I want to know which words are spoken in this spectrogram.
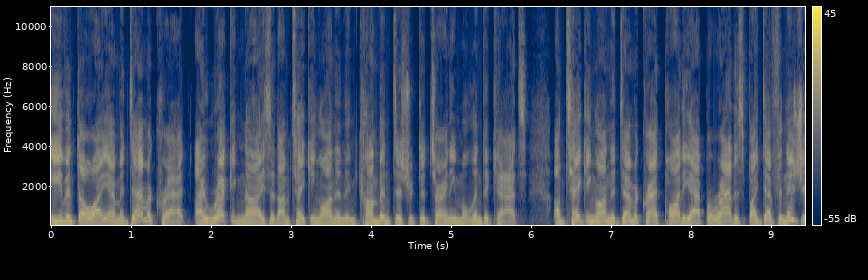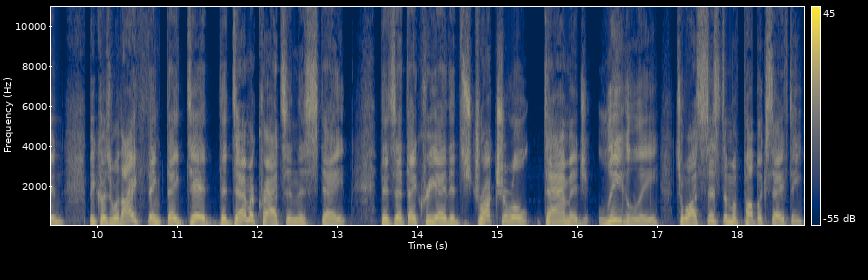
even though I am a Democrat, I recognize that I'm taking on an incumbent district attorney, Melinda Katz. I'm taking on the Democrat Party apparatus by definition, because what I think they did, the Democrats in this state, is that they created structural damage legally to our system of public safety.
